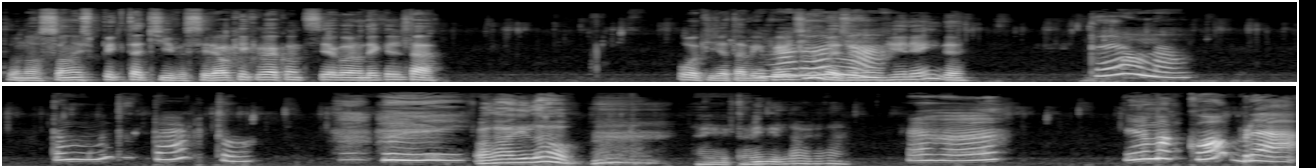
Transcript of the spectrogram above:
Tô no- só na expectativa. Será o que que vai acontecer agora? Onde é que ele tá? Pô, aqui já tá bem Uma pertinho, mas eu não vi ele ainda. Tem ou não? Tá muito perto. Ai, Olha lá, ele lá, ó. Ai, tá vendo ele lá, olha lá. Aham. Ele é uma cobra.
